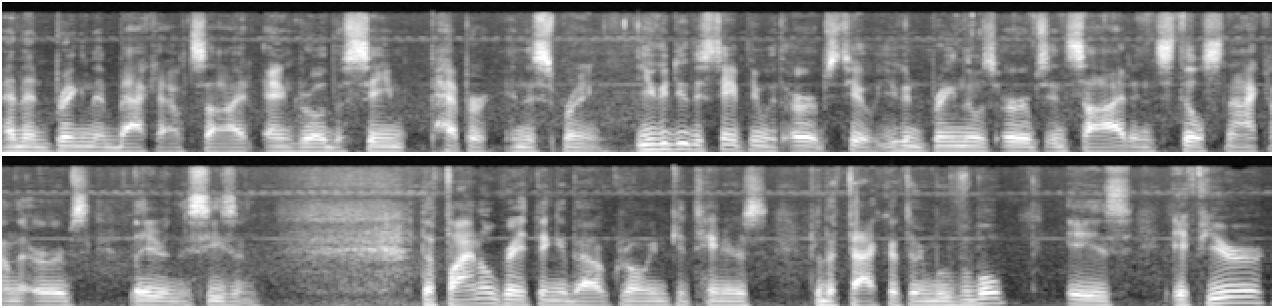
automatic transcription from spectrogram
and then bring them back outside and grow the same pepper in the spring. You could do the same thing with herbs too. You can bring those herbs inside and still snack on the herbs later in the season. The final great thing about growing containers for the fact that they're movable is if you're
